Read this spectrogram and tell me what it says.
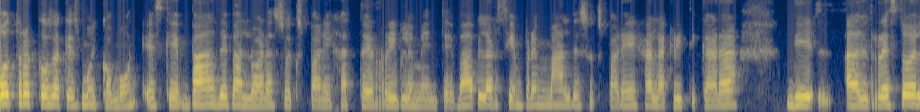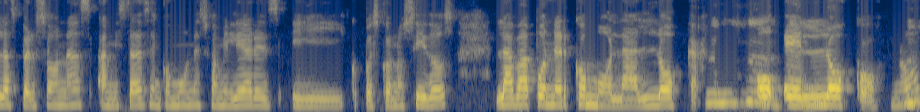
Otra cosa que es muy común es que va a devaluar a su expareja terriblemente, va a hablar siempre mal de su expareja, la criticará al resto de las personas, amistades en comunes, familiares y pues conocidos, la va a poner como la loca o el loco, ¿no?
